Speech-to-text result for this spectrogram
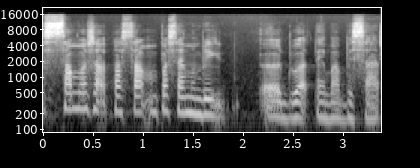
sama saat pasal 4 saya memberi uh, dua tema besar.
